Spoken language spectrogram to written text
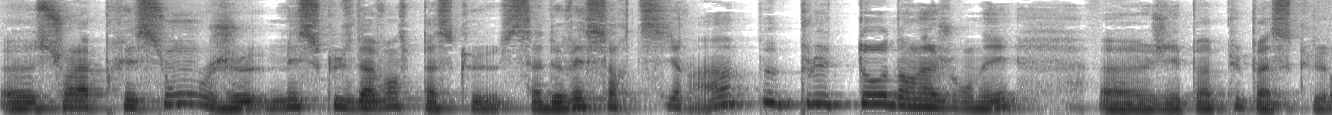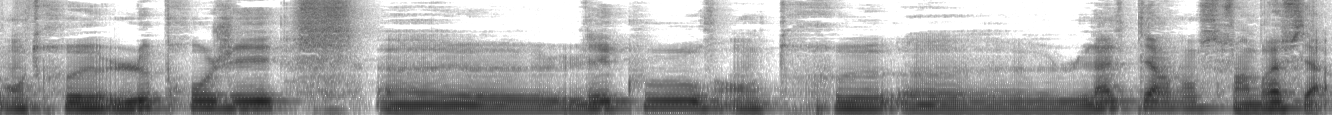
euh, sur la pression, je m'excuse d'avance parce que ça devait sortir un peu plus tôt dans la journée. Euh, j'ai pas pu parce que entre le projet, euh, les cours, entre l'alternance, enfin bref, il y a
